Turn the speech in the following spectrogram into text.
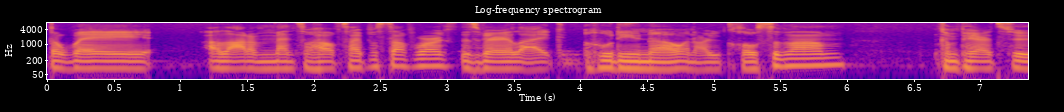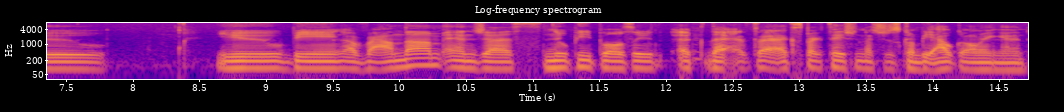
the way a lot of mental health type of stuff works is very like, who do you know and are you close to them compared to you being around them and just new people. So you, uh, the, the expectation that you're just going to be outgoing and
